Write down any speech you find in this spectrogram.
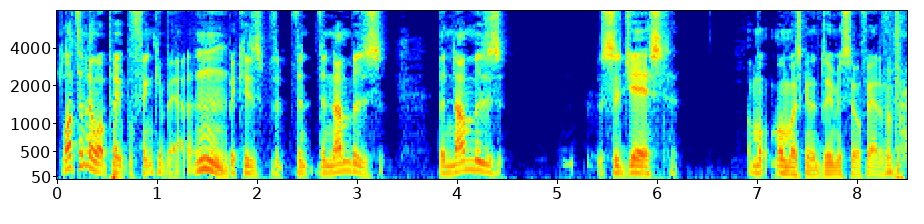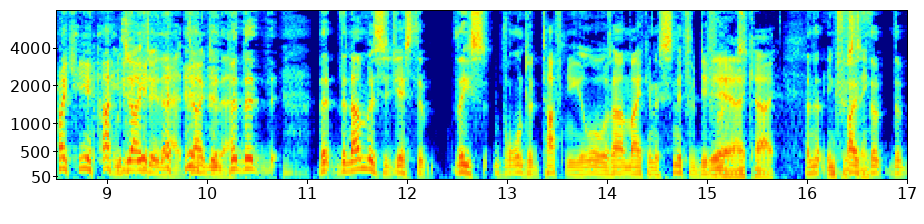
I'd love to know what people think about it Hmm. because the, the the numbers the numbers suggest. I'm almost going to do myself out of a breaking. Well, don't do that. Don't do that. But the, the the numbers suggest that these vaunted tough new laws aren't making a sniff of difference. Yeah, okay. And that Interesting. Both the, the,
